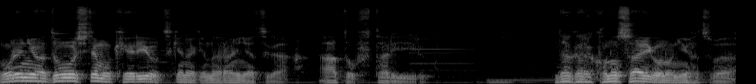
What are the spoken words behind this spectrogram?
俺にはどうしてもケリをつけなきゃならん奴があと二人いる。だからこの最後の2発は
